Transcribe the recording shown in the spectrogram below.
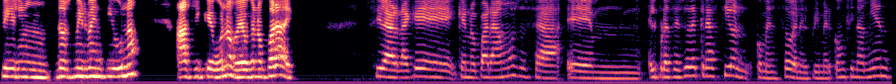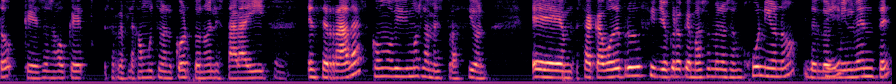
Film 2021. Así que bueno, veo que no paráis. Sí, la verdad que, que no paramos. O sea, em, el proceso de creación comenzó en el primer confinamiento, que eso es algo que se refleja mucho en el corto, ¿no? El estar ahí encerradas, cómo vivimos la menstruación. Em, se acabó de producir, yo creo que más o menos en junio, ¿no? Del Sí. 2020.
